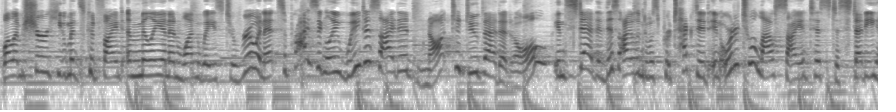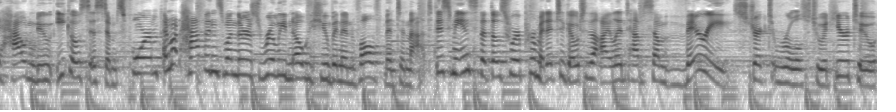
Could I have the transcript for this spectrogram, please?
While I'm sure humans could find a million and one ways to ruin ruin it, surprisingly, we decided not to do that at all. Instead, this island was protected in order to allow scientists to study how new ecosystems form and what happens when there's really no human involvement in that. This means that those who are permitted to go to the island have some very strict rules to adhere to,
